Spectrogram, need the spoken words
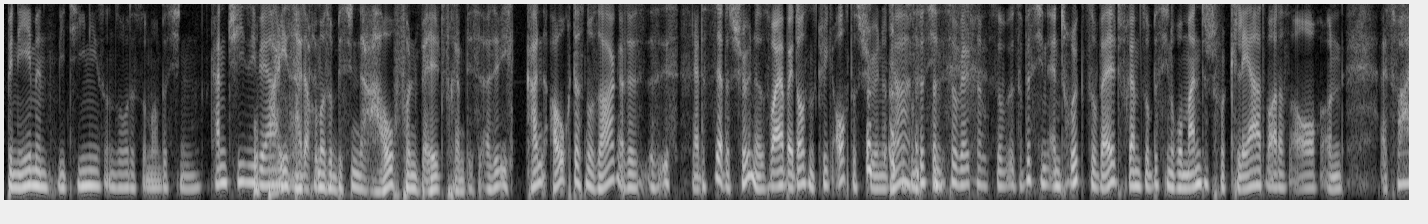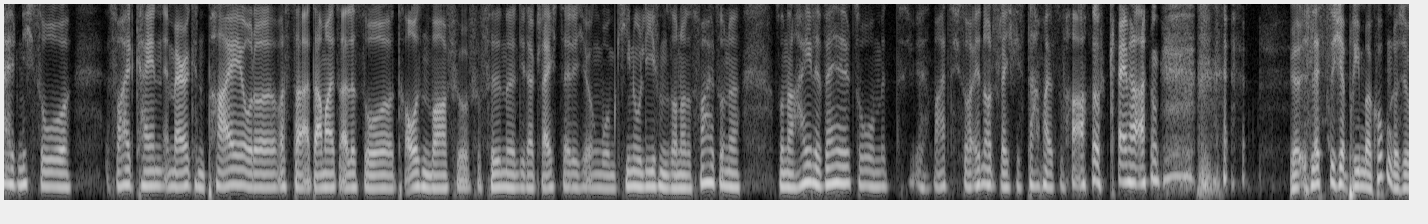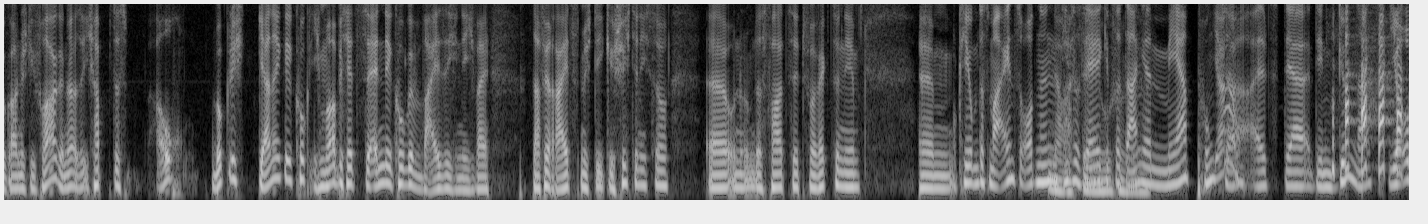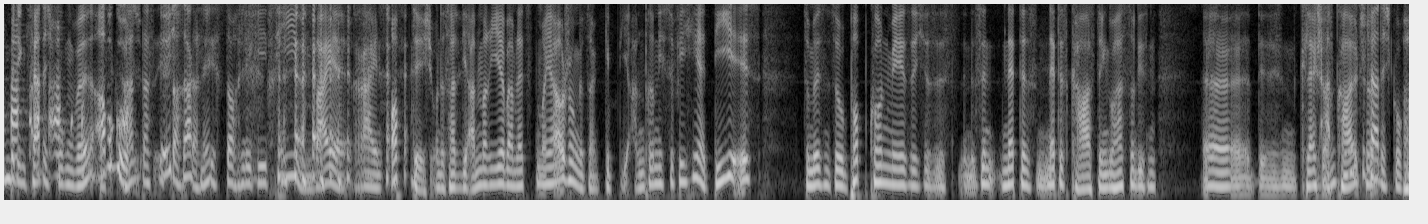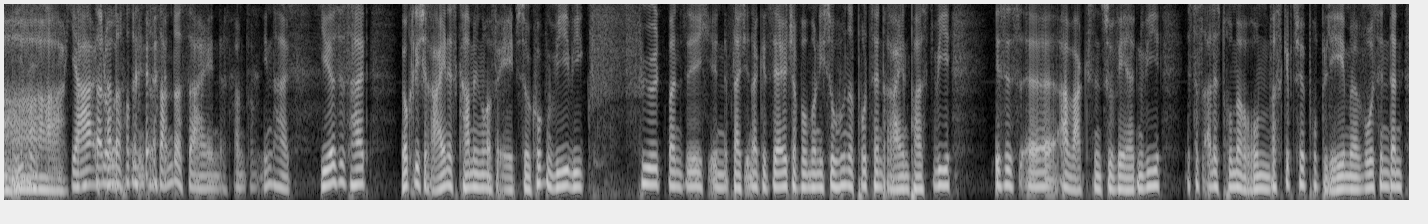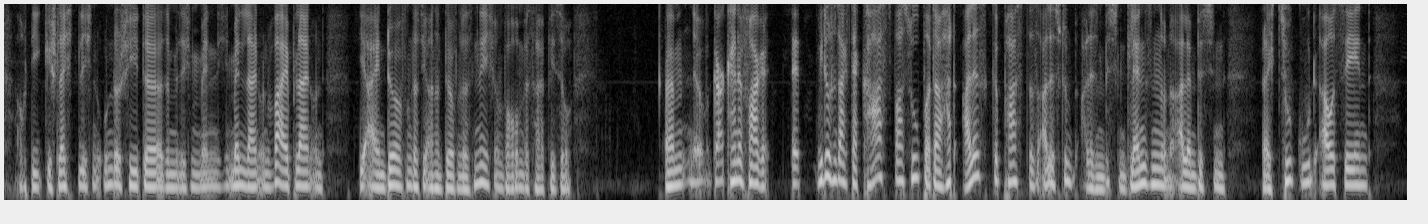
benehmen wie Teenies und so. Das ist immer ein bisschen, kann cheesy Wobei werden. Wobei es halt auch immer so ein bisschen ein Hauch von weltfremd ist. Also ich kann auch das nur sagen. Also es, es, ist. Ja, das ist ja das Schöne. Das war ja bei Dawson's Creek auch das Schöne. Das ja, ist so ein das, bisschen, das ist so weltfremd. So, so ein bisschen entrückt, so weltfremd, so ein bisschen romantisch verklärt war das auch. Und es war halt nicht so es war halt kein American Pie oder was da damals alles so draußen war für, für Filme, die da gleichzeitig irgendwo im Kino liefen, sondern das war halt so eine, so eine heile Welt, so mit, man hat sich so erinnert, vielleicht wie es damals war, keine Ahnung. Ja, es lässt sich ja prima gucken, das ist ja gar nicht die Frage. Ne? Also ich habe das auch wirklich gerne geguckt. Ich ob ich es jetzt zu Ende gucke, weiß ich nicht, weil dafür reizt mich die Geschichte nicht so. Äh, und um das Fazit vorwegzunehmen, ähm, okay, um das mal einzuordnen, na, diese Serie gibt der Daniel mehr Punkte ja. als der den Gymnast, die er unbedingt fertig gucken will. Aber gut, kann, das, ist, doch, das ist doch legitim, weil rein optisch, und das hatte die Anne-Marie beim letzten Mal ja auch schon gesagt, gibt die andere nicht so viel her. Die ist zumindest so Popcorn-mäßig, es ist, es ist nettes, nettes Casting. Du hast so diesen äh, diesen Clash of Culture. fertig gucken. Ah, ja, es kann doch trotzdem interessanter sein vom, vom Inhalt. Hier ist es halt, wirklich reines Coming of Age. So gucken, wie, wie fühlt man sich in, vielleicht in einer Gesellschaft, wo man nicht so 100% reinpasst. Wie ist es, äh, erwachsen zu werden? Wie ist das alles drumherum? Was gibt es für Probleme? Wo sind dann auch die geschlechtlichen Unterschiede, also mit dem männlichen Männlein und Weiblein und die einen dürfen das, die anderen dürfen das nicht und warum, weshalb, wieso? Ähm, gar keine Frage. Äh, wie du schon sagst, der Cast war super, da hat alles gepasst, das alles stimmt, alles ein bisschen glänzend und alle ein bisschen vielleicht zu gut aussehend.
